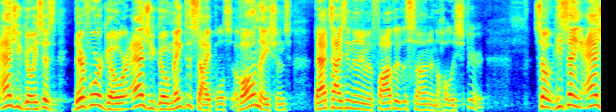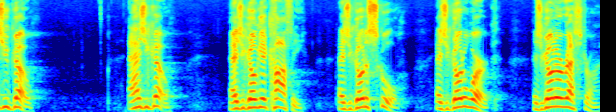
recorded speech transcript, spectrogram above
As you go, he says, Therefore, go, or as you go, make disciples of all nations baptizing in the name of the Father, the Son, and the Holy Spirit. So he's saying, as you go, as you go, as you go get coffee, as you go to school, as you go to work, as you go to a restaurant,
